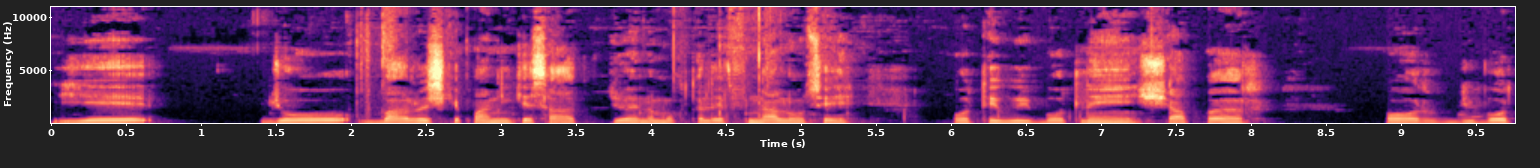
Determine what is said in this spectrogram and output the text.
ये जो बारिश के पानी के साथ जो है ना, मुख्तलिफ़ नालों से होती हुई बोतलें, शापर और भी बहुत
